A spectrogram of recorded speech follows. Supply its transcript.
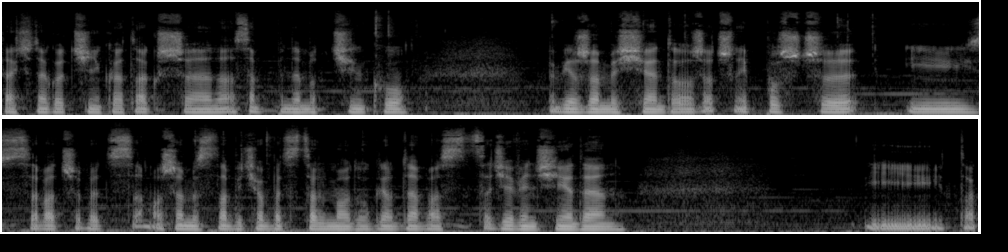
trakcie tego odcinka, także na następnym odcinku wybierzemy się do Rzecznej Puszczy i zobaczymy, co możemy zrobić wobec Stalmodu. Gram dla Was C91 i do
